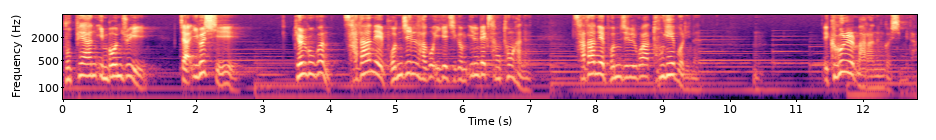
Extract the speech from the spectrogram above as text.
부패한 인본주의, 자 이것이 결국은 사단의 본질하고 이게 지금 일맥상통하는 사단의 본질과 통해버리는 음, 그걸 말하는 것입니다.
